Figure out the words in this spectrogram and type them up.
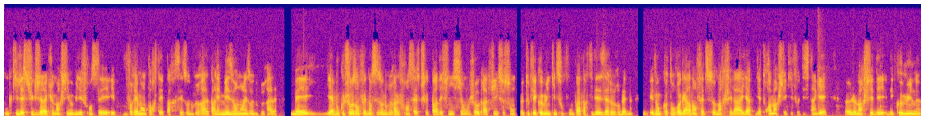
donc qui laisse suggérer que le marché immobilier français est vraiment porté par ces zones rurales, par les maisons dans les zones rurales. Mais il y a beaucoup de choses en fait dans ces zones rurales françaises, puisque par définition géographique, ce sont euh, toutes les communes qui ne font pas partie des aires urbaines. Et donc quand on regarde en fait ce marché-là, il, y a, trois marchés qu'il faut distinguer. Euh, le marché des, communes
